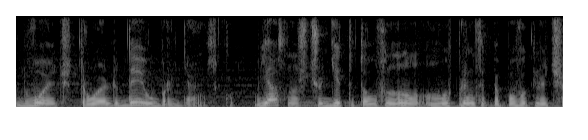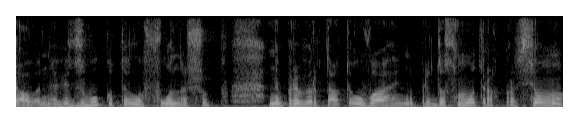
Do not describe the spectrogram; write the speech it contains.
двоє чи троє людей у Бердянську. Ясно, що діти телефону, ну, ми в принципі повиключали навіть звук у телефона, щоб не привертати уваги при досмотрах, при всьому.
